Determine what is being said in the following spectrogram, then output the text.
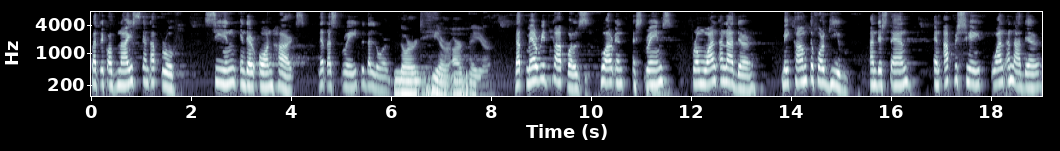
but recognize and approve sin in their own hearts. Let us pray to the Lord. Lord, hear our prayer. that married couples who are estranged from one another may come to forgive, understand, and appreciate one another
